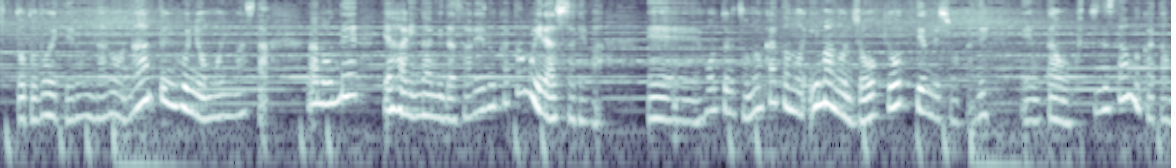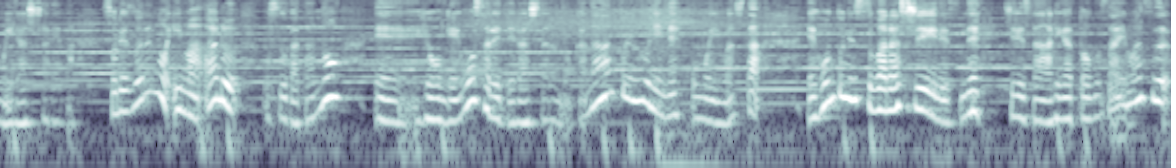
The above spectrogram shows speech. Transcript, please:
きっと届いてるんだろうなというふうに思いました。なのでやはり涙される方もいらっしゃれば、えー、本当にその方の今の状況っていうんでしょうかね、え歌を口ずさむ方もいらっしゃればそれぞれの今あるお姿の、えー、表現をされていらっしゃるのかなというふうにね思いました、えー、本当に素晴らしいですね。チリさんありがとうございます。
